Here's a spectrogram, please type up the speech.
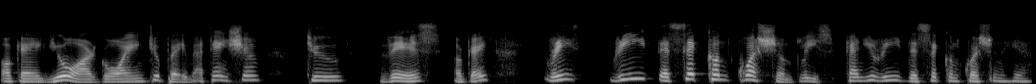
Okay, you are going to pay attention to this. Okay, read read the second question, please. Can you read the second question here?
